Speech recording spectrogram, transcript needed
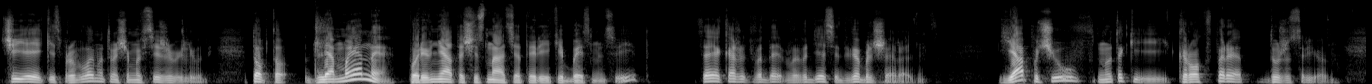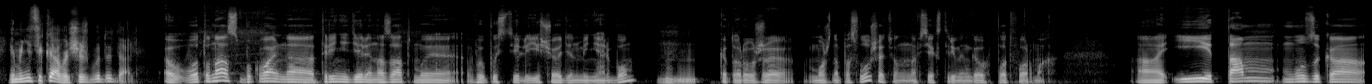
чи є якісь проблеми, тому що ми всі живі люди. Тобто, для мене порівняти 16-й рік і Бейсмент світ, це, як кажуть, в Одесі дві великі різниці. Я почув ну, такий крок вперед, дуже серйозний. І мені цікаво, що ж буде далі. Э, Вот у нас буквально три недели назад мы выпустили еще один мини-альбом, Угу. который уже можно послушать, он на всех стриминговых платформах. А, И там музыка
